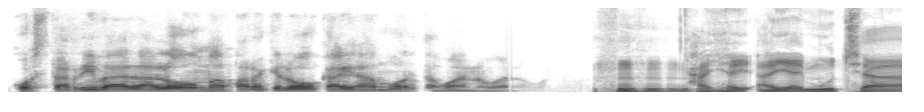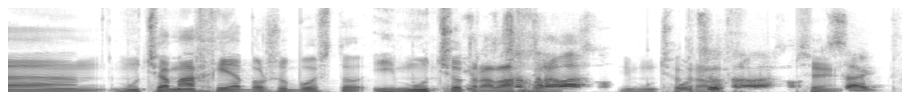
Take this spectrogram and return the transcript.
cuesta arriba de la loma para que luego caiga muerta. Bueno, bueno, ahí, hay, mucha, mucha magia, por supuesto, y mucho trabajo. Y mucho, trabajo. exacto.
